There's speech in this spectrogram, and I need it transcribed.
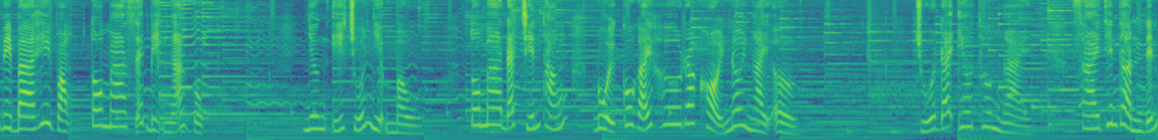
vì bà hy vọng toma sẽ bị ngã gục. Nhưng ý Chúa nhiệm màu, toma đã chiến thắng, đuổi cô gái hư ra khỏi nơi Ngài ở. Chúa đã yêu thương Ngài, sai thiên thần đến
